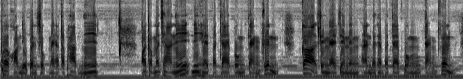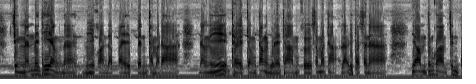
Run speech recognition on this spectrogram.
เพื่อความอยู่เป็นสุขในอัตภาพนี้ปฐมฌานนี้มีเหตุปัจจัยปรุงแต่งขึ้น ก็สิ่งใดสิ่งหนึ่งอันเป็นเหตุปัจจัยปรุงแต่งขึ้น สิ่งนั้นไม่เที่ยงนะมีความดับไปเป็นธรรมดา ดังนี้เธอจงตั้งอยู่ในธรรมคือสมถะและวิปัสสนา ย่อมถึงความสิ้นไป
